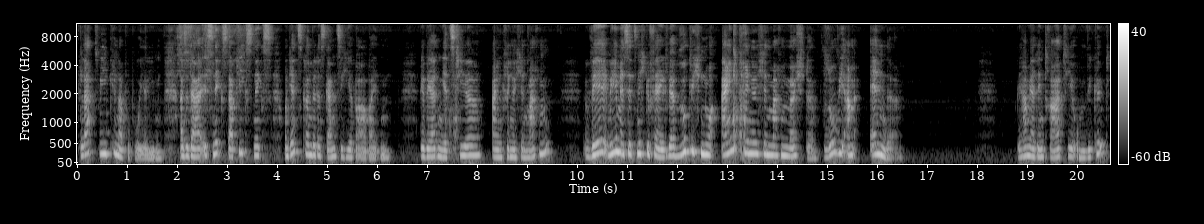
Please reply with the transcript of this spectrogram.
Glatt wie Kinderpopo, ihr Lieben. Also da ist nichts, da piekst nichts. Und jetzt können wir das Ganze hier bearbeiten. Wir werden jetzt hier ein Kringelchen machen. Wer, wem es jetzt nicht gefällt, wer wirklich nur ein Kringelchen machen möchte, so wie am Ende. Wir haben ja den Draht hier umwickelt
